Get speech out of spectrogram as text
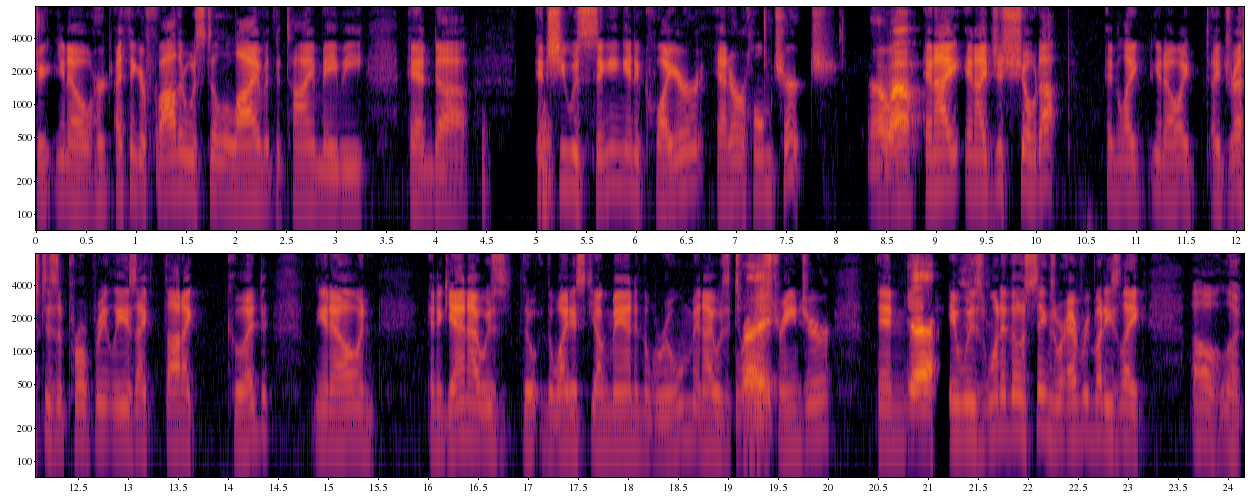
You know, her I think her father was still alive at the time, maybe, and uh, and she was singing in a choir at her home church oh wow and I and I just showed up and like you know I I dressed as appropriately as I thought I could, you know, and and again I was the the whitest young man in the room and I was a total Right. stranger, and Yeah. it was one of those things where everybody's like, oh look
